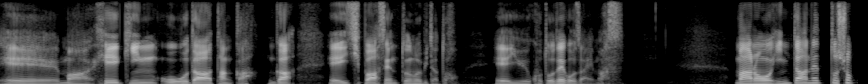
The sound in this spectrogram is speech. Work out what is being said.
えー、まあ、平均オーダー単価が1%伸びたということでございます。まあ、あの、インターネットショッ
